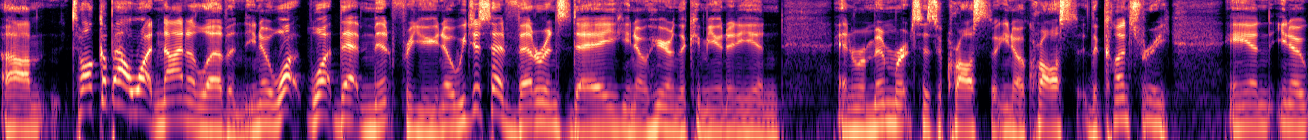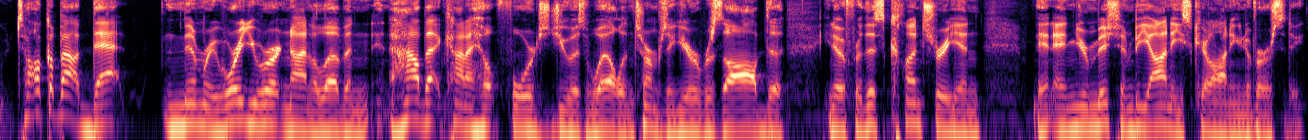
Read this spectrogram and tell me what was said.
um, talk about what 9/11. You know what what that meant for you. You know, we just had Veterans Day. You know, here in the community and and remembrances across the you know across the country. And you know, talk about that memory where you were at 9-11 and how that kind of helped forged you as well in terms of your resolve to you know for this country and and, and your mission beyond east carolina university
